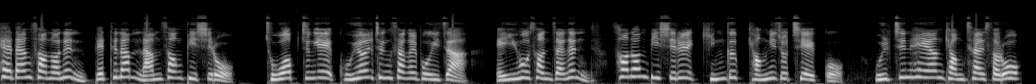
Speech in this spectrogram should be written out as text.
해당 선원은 베트남 남성 B씨로 조업 중에 고열 증상을 보이자 A호 선장은 선원 B씨를 긴급 격리 조치했고 울진해양경찰서로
